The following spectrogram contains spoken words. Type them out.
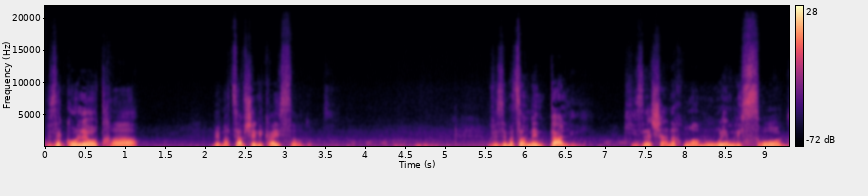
וזה קולה אותך במצב שנקרא הישרדות. וזה מצב מנטלי, כי זה שאנחנו אמורים לשרוד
